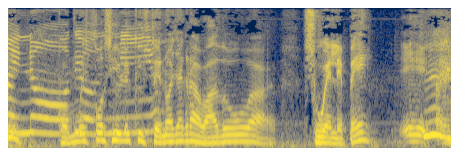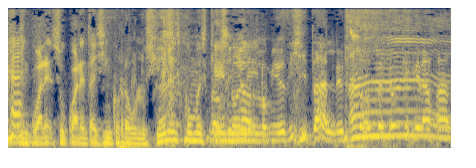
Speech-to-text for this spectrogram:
Ay, no, ¿Cómo Dios es posible que mío. usted no haya grabado ah, su LP? Eh, En cuare- su 45 revoluciones, ¿cómo es que no, señor, le- lo mío es digital, no tengo que grabar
